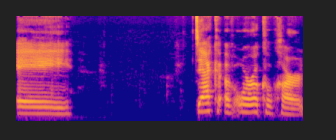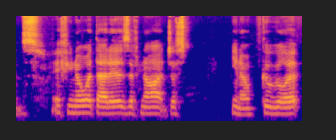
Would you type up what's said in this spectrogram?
a deck of oracle cards. If you know what that is if not just you know google it.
